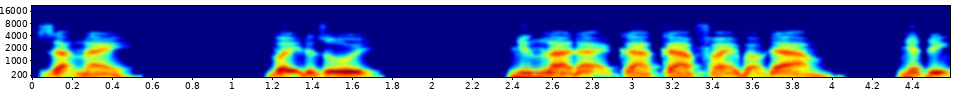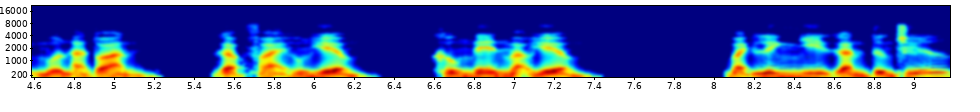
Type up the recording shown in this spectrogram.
Dạng này. Vậy được rồi. Nhưng là đại ca ca phải bảo đảm, nhất định muốn an toàn, gặp phải hung hiểm, không nên mạo hiểm. Bạch Linh Nhi gần từng chữ,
